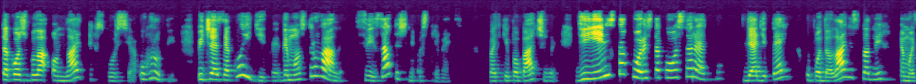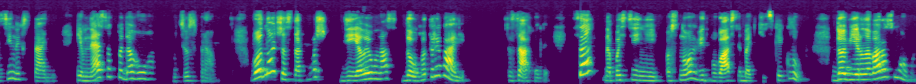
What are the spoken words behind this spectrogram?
також була онлайн-екскурсія у групі, під час якої діти демонстрували свій затишний острівець. Батьки побачили дієвість та користь такого осередку для дітей у подоланні складних емоційних станів і внесок педагога у цю справу. Водночас також діяли у нас довготривалі заходи. Це на постійній основі відбувався батьківський клуб, довірлива розмова,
